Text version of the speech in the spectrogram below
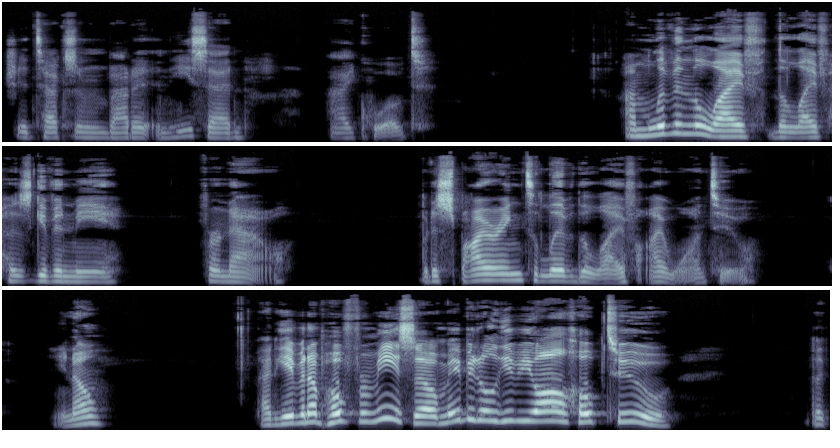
She had texted him about it, and he said, I quote, I'm living the life the life has given me for now, but aspiring to live the life I want to. You know? I'd given up hope for me, so maybe it'll give you all hope too. The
